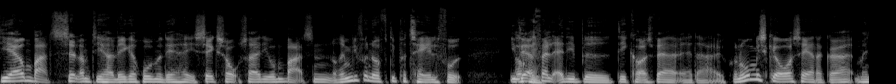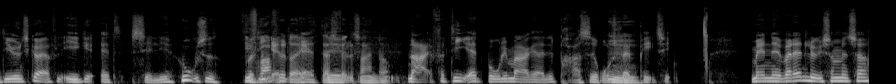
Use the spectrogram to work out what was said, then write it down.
de er åbenbart, selvom de har ligget rod med det her i seks år, så er de åbenbart sådan rimelig fornuftige på talefod. I Okay. hvert fald er de blevet, det kan også være, at der er økonomiske årsager, der gør, men de ønsker i hvert fald ikke at sælge huset. De fraflytter ikke deres øh, fælles ejendom. Nej, fordi at boligmarkedet er lidt presset i Rusland mm. pt. Men øh, hvordan løser man så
